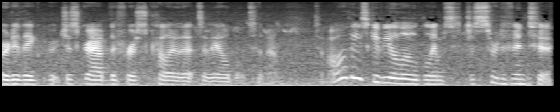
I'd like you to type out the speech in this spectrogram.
Or do they just grab the first color that's available to them? So all these give you a little glimpse just sort of into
